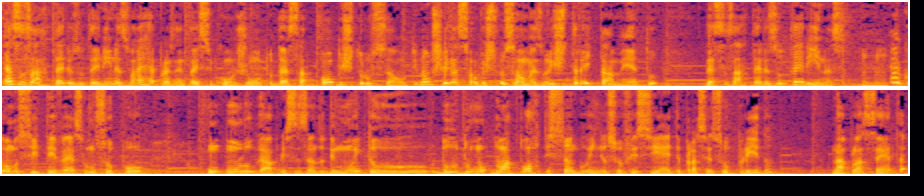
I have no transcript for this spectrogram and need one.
Essas artérias uterinas vai representar esse conjunto dessa obstrução, que não chega a ser obstrução, mas um estreitamento dessas artérias uterinas. Uhum. É como se tivesse, vamos supor, um, um, lugar precisando de muito. de um aporte sanguíneo suficiente para ser suprido na placenta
